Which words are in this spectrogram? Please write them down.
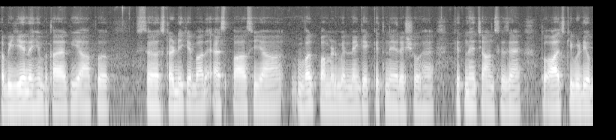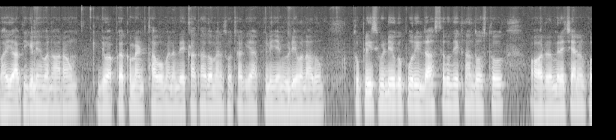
कभी ये नहीं बताया कि आप स्टडी के बाद एस पास या वर्क परमिट मिलने के कितने रेशो हैं, कितने चांसेस हैं? तो आज की वीडियो भाई आप ही के लिए बना रहा हूँ जो आपका कमेंट था वो मैंने देखा था तो मैंने सोचा कि आपके लिए वीडियो बना दूँ। तो प्लीज़ वीडियो को पूरी लास्ट तक देखना दोस्तों और मेरे चैनल को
